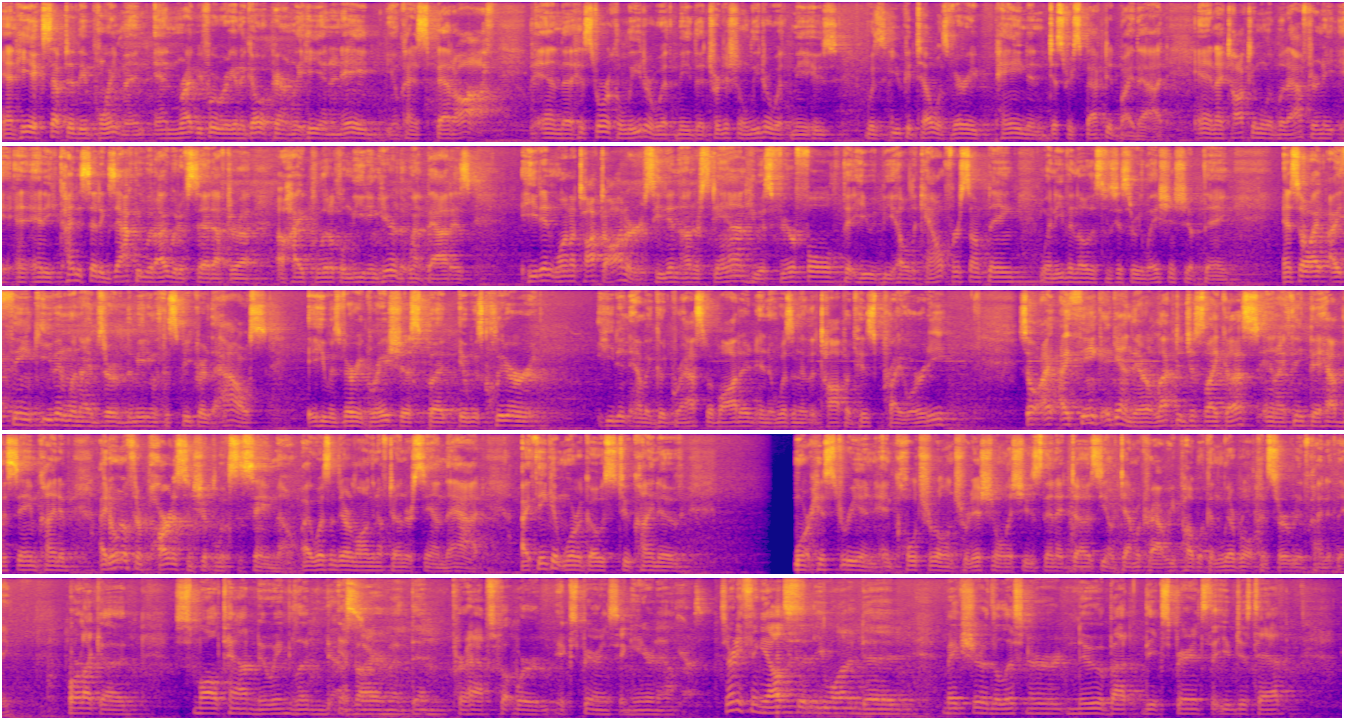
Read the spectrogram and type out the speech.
And he accepted the appointment, and right before we were going to go, apparently he and an aide, you know, kind of sped off and the historical leader with me, the traditional leader with me, who's was you could tell was very pained and disrespected by that. And I talked to him a little bit after, and he and, and he kind of said exactly what I would have said after a, a high political meeting here that went bad. Is he didn't want to talk to auditors. He didn't understand. He was fearful that he would be held account for something when even though this was just a relationship thing. And so I, I think even when I observed the meeting with the Speaker of the House, he was very gracious, but it was clear he didn't have a good grasp of audit and it wasn't at the top of his priority. So I, I, think again they're elected just like us, and I think they have the same kind of. I don't know if their partisanship looks the same though. I wasn't there long enough to understand that. I think it more goes to kind of more history and, and cultural and traditional issues than it does, you know, Democrat, Republican, liberal, conservative kind of thing. More like a small town New England Yes. environment than perhaps what we're experiencing here now. Yes. Is there anything else that you wanted to make sure the listener knew about the experience that you've just had?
